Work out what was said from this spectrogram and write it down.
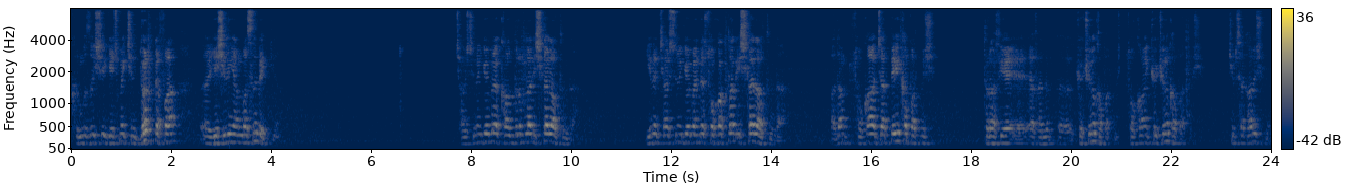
kırmızı ışığı geçmek için dört defa e, yeşilin yanmasını bekliyor. Çarşının göbeği kaldırımlar işgal altında. Yine çarşının göbeğinde sokaklar işgal altında. Adam sokağa, caddeyi kapatmış. Trafiğe e, efendim e, kökünü kapatmış. Sokağın kökünü kapatmış. Kimse karışmıyor.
